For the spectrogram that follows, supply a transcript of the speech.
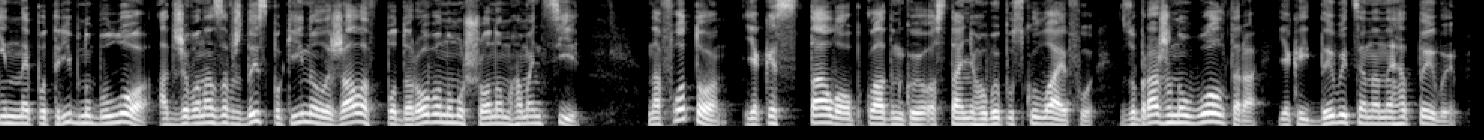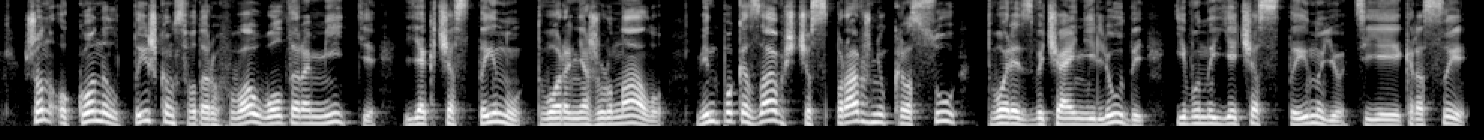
і не потрібно було, адже вона завжди спокійно лежала в подарованому шоном гаманці. На фото, яке стало обкладинкою останнього випуску лайфу, зображено Уолтера, який дивиться на негативи. Шон О'Коннелл тишком сфотографував Уолтера Мітті як частину творення журналу. Він показав, що справжню красу творять звичайні люди, і вони є частиною цієї краси,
